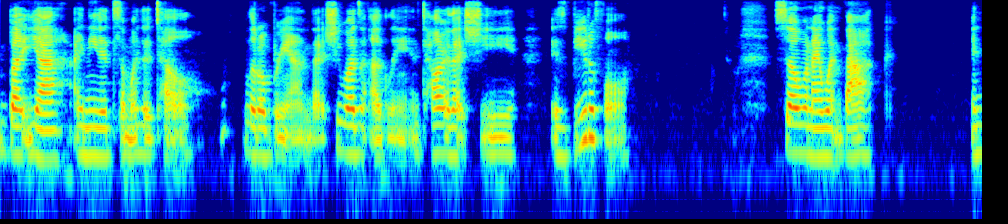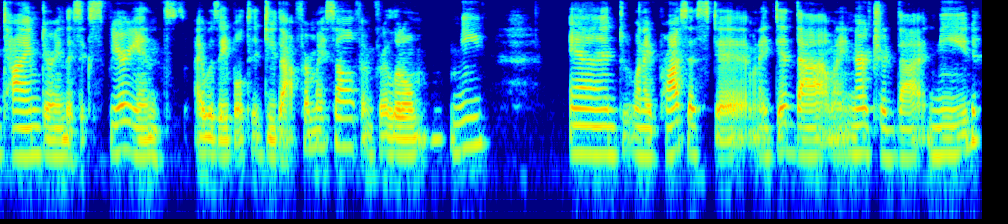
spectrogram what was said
but yeah, I needed someone to tell little Brienne that she wasn't ugly and tell her that she is beautiful. So when I went back in time during this experience, I was able to do that for myself and for little me. And when I processed it, when I did that, when I nurtured that need,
